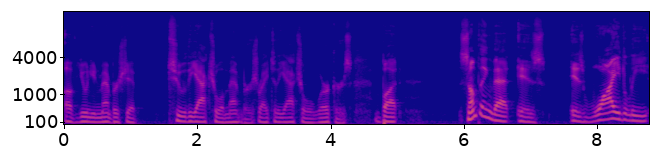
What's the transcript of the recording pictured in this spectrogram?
of union membership to the actual members, right? To the actual workers. But something that is is widely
